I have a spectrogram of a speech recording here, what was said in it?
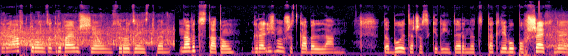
Gra, w którą zagrywałem się z rodzeństwem, nawet z tatą. Graliśmy przez kabel LAN. To były te czasy, kiedy internet tak nie był powszechny.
